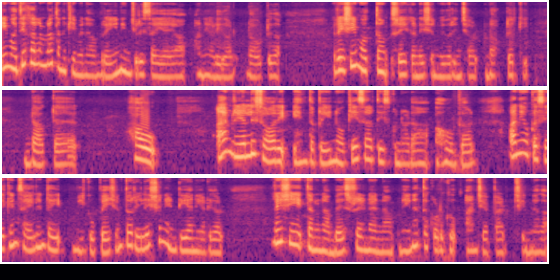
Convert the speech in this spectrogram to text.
ఈ మధ్యకాలంలో తనకి ఏమైనా బ్రెయిన్ ఇంజురీస్ అయ్యాయా? అని అడిగాడు డౌట్గా రిషి మొత్తం శ్రీ కండిషన్ వివరించాడు డాక్టర్కి. Doctor how? I'm really sorry. ఇంత పెయిన్ ఒకేసారి తీసుకున్నాడా? హో గాడ్. అని ఒక సెకండ్ సైలెంట్ అయ్యి మీకు పేషెంట్తో రిలేషన్ ఏంటి? అని అడిగాడు. రిషి తను నా బెస్ట్ ఫ్రెండ్ అయిన మేనత్త కొడుకు అని చెప్పాడు చిన్నగా.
